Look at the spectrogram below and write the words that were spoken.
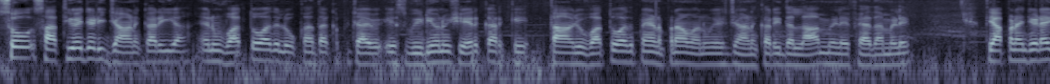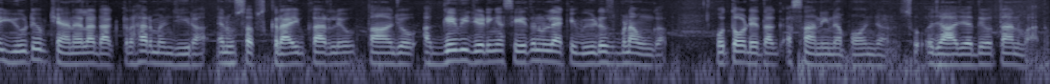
ਸੋ ਸਾਥੀਓ, ਇਹ ਜਿਹੜੀ ਜਾਣਕਾਰੀ ਆ, ਇਹਨੂੰ ਵੱਧ ਤੋਂ ਵੱਧ ਲੋਕਾਂ ਤੱਕ ਪਹੁੰਚਾਇਓ। ਇਸ ਵੀਡੀਓ ਨੂੰ ਸ਼ੇਅਰ ਕਰਕੇ ਤਾਂ ਜੋ ਵੱਧ ਤੋਂ ਵੱਧ ਭੈਣ ਭਰਾਵਾਂ ਨੂੰ ਇਸ ਜਾਣਕਾਰੀ ਦਾ ਲਾਭ ਮਿਲੇ, ਫਾਇਦਾ ਮਿਲੇ। ਤੇ ਆਪਣਾ ਜਿਹੜਾ YouTube ਚੈਨਲ ਆ, ਡਾਕਟਰ ਹਰਮਨਜੀਰਾ ਇਹਨੂੰ ਸਬਸਕ੍ਰਾਈਬ ਕਰ ਲਿਓ ਤਾਂ ਜੋ ਅੱਗੇ ਵੀ ਜਿਹੜੀਆਂ ਸਿਹਤ ਨੂੰ ਲੈ ਕੇ ਵੀਡੀਓਜ਼ ਬਣਾਉਂਗਾ, ਉਹ ਤੁਹਾਡੇ ਤੱਕ ਆਸਾਨੀ ਨਾਲ ਪਹੁੰਚ ਜਾਣ। ਸੋ ਇਜਾਜ਼ਤ ਦਿਓ, ਧੰਨਵਾਦ।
